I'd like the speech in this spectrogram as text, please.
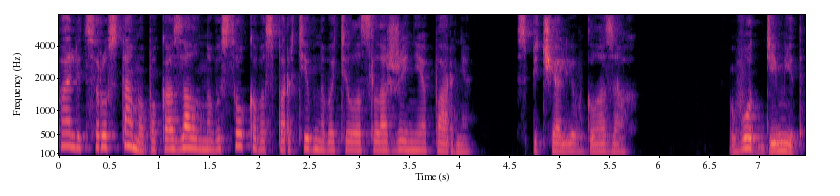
Палец Рустама показал на высокого спортивного телосложения парня с печалью в глазах. Вот Демид.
